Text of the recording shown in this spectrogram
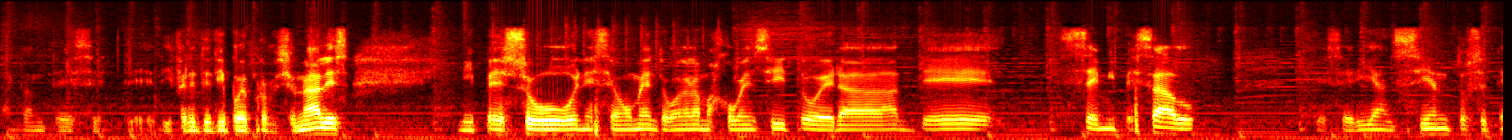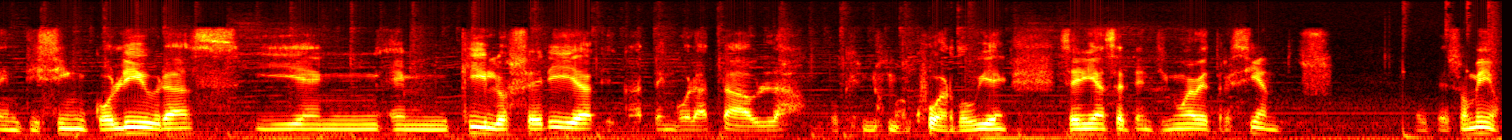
bastantes este, diferentes tipos de profesionales. Mi peso en ese momento, cuando era más jovencito, era de semipesado, que serían 175 libras, y en, en kilos sería, que acá tengo la tabla, porque no me acuerdo bien, serían 79, 300 el peso mío.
